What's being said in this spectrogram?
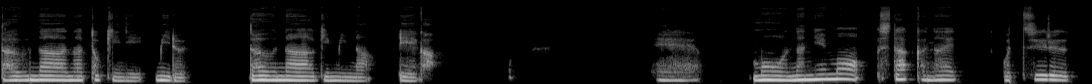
ダウナーな時に見るダウナー気味な映画。えー、もう何もしたくない、落ちる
